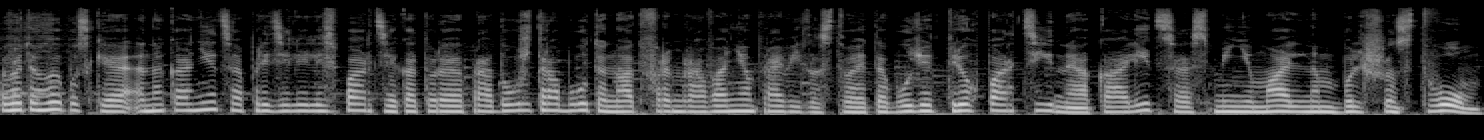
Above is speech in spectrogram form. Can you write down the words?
В этом выпуске, наконец, определились партии, которые продолжат работу над формированием правительства. Это будет трехпартийная коалиция с минимальным большинством.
